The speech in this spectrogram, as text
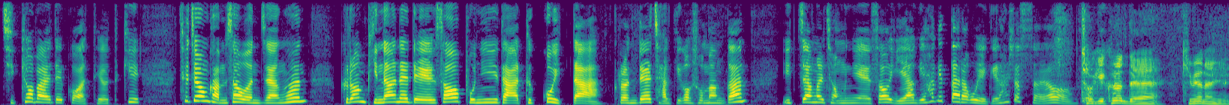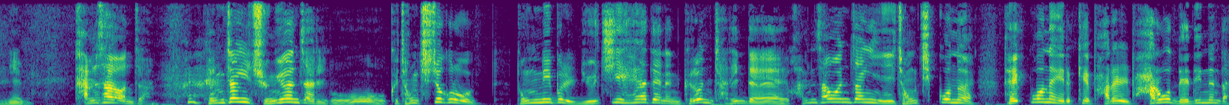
지켜봐야 될 것 같아요. 특히 최재원 감사원장은 그런 비난에 대해서 본인이 다 듣고 있다. 그런데 자기가 조만간 입장을 정리해서 이야기하겠다라고 얘기를 하셨어요. 저기 그런데 김연아 의원님 감사원장 굉장히 중요한 자리고 그 정치적으로 독립을 유지해야 되는 그런 자리인데 감사원장이 이 정치권을 대권에 이렇게 발을 바로 내딛는다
